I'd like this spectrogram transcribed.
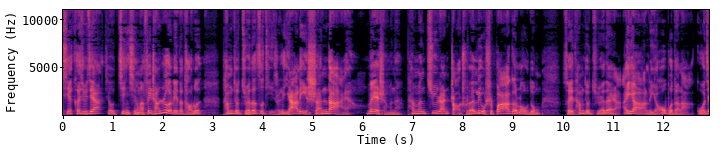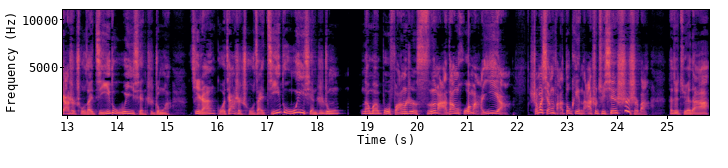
些科学家就进行了非常热烈的讨论，他们就觉得自己这个压力山大呀。为什么呢？他们居然找出来六十八个漏洞，所以他们就觉得呀，哎呀，了不得了！国家是处在极度危险之中啊。既然国家是处在极度危险之中，那么不妨是死马当活马医呀，什么想法都可以拿出去先试试吧。他就觉得啊。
